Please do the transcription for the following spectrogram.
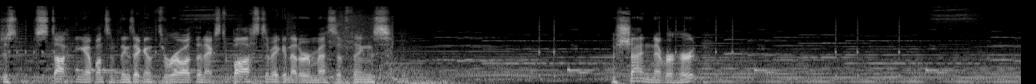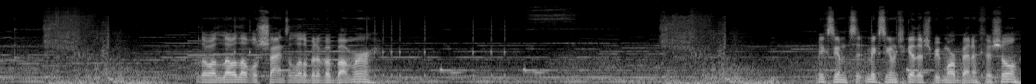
Just stocking up on some things I can throw at the next boss to make another mess of things. A shine never hurt. Although a low level shine's a little bit of a bummer. Mixing them, mixing them together should be more beneficial.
